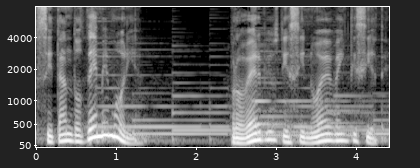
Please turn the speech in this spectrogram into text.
citando de memoria Proverbios 19, 27.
